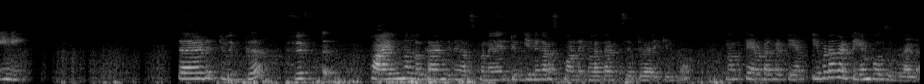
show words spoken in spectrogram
ഇനി തേർഡ് ട്വിഗ് ഫിഫ്ത്ത് ഫൈവ് എന്നുള്ള ബ്രാഞ്ചിന് കറസ്പോണ്ടിങ് ട്വിഗിന് കറസ്പോണ്ടിങ് ഉള്ള കട്ട് സെറ്റ് വരയ്ക്കുമ്പോൾ നമുക്ക് എവിടെ കട്ട് ചെയ്യാം? ഇവിടെ കട്ട് ചെയ്യാൻ പോസിബിൾ അല്ല.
